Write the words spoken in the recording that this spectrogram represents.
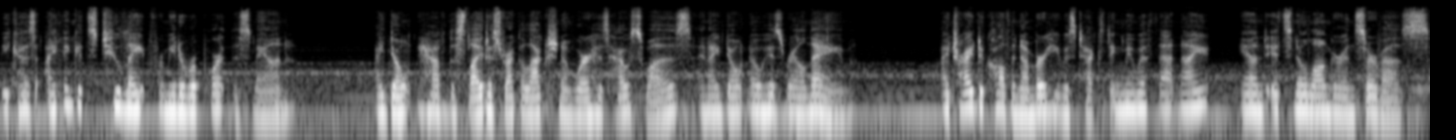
because I think it's too late for me to report this man. I don't have the slightest recollection of where his house was, and I don't know his real name. I tried to call the number he was texting me with that night, and it's no longer in service.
